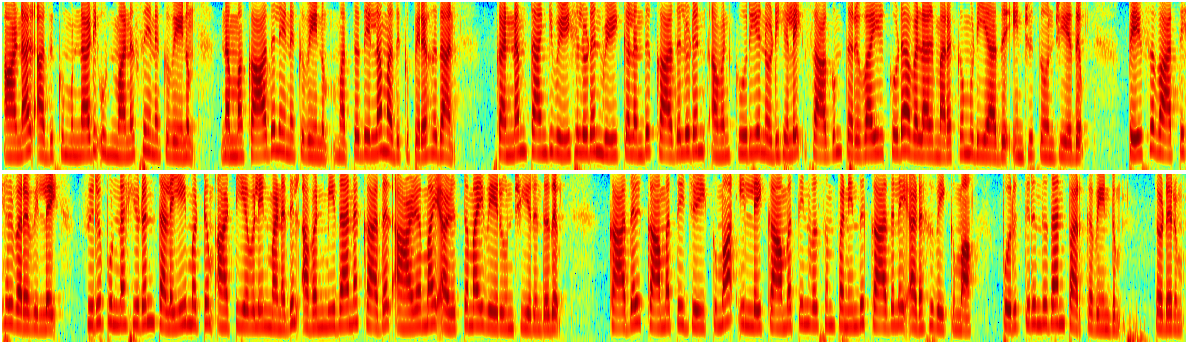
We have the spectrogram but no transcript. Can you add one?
ஆனால் அதுக்கு முன்னாடி உன் மனசு எனக்கு வேணும். நம்ம காதல் எனக்கு வேணும். மற்றதெல்லாம் அதுக்கு பிறகுதான். கன்னம் தாங்கி விழிகளுடன் விழிகலந்து காதலுடன் அவன் கூறிய நொடிகளை சாகும் தருவாயில் கூட அவளால் மறக்க முடியாது என்று தோன்றியது. பேச வார்த்தைகள் வரவில்லை. சிறு புன்னகையுடன் தலையை மட்டும் ஆட்டியவளின் மனதில் அவன் மீதான காதல் ஆழமாய் அழுத்தமாய் வேரூன்றியிருந்தது. காதல் காமத்தை ஜெயிக்குமா? இல்லை காமத்தின் வசம் பணிந்து காதலை அடகு வைக்குமா? பொறுத்திருந்துதான் பார்க்க வேண்டும். தொடரும்.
